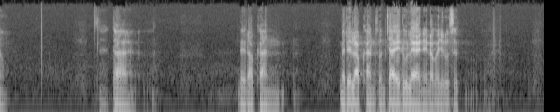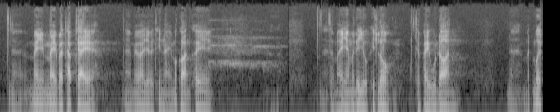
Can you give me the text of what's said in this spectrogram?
เนาะถ้า ได้รับการไม่ได้รับการสนใจดูแลเนี่ยเราก็จะรู้สึกนะไม่ไม่ประทับใจนะไม่ว่าจะไปที่ไหนเมื่อก่อนเคยนะสมัยยังไม่ได้อยู่พิษโลก จะไปอุดรนะมันมืด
